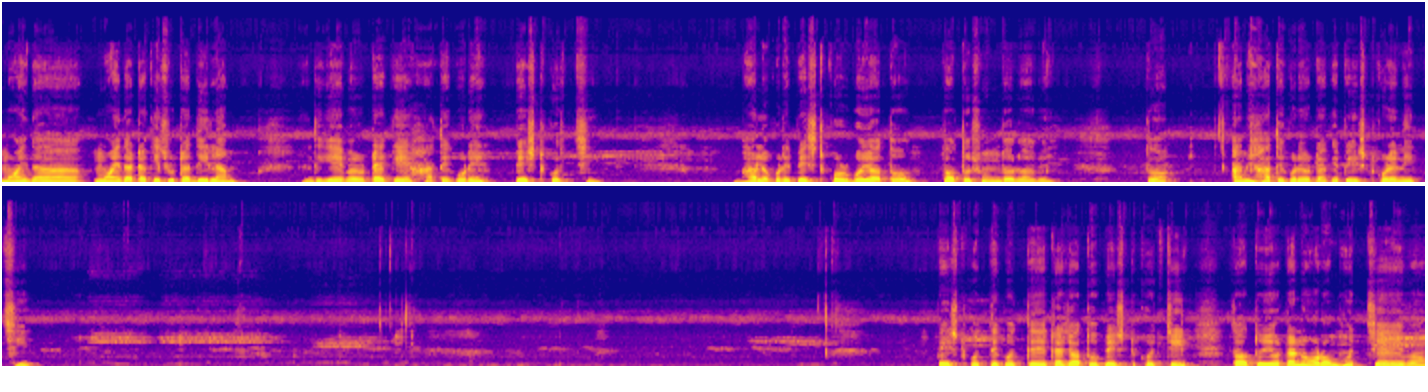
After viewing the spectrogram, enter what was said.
ময়দা, ময়দাটা কিছুটা দিলাম, দিয়ে এবার ওটাকে হাতে করে পেস্ট করছি। ভালো করে পেস্ট করব যত, তত সুন্দর হবে। তো আমি হাতে করে ওটাকে পেস্ট করে নিচ্ছি। পেস্ট করতে করতে এটা যত পেস্ট করছি ততই ওটা নরম হচ্ছে এবং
